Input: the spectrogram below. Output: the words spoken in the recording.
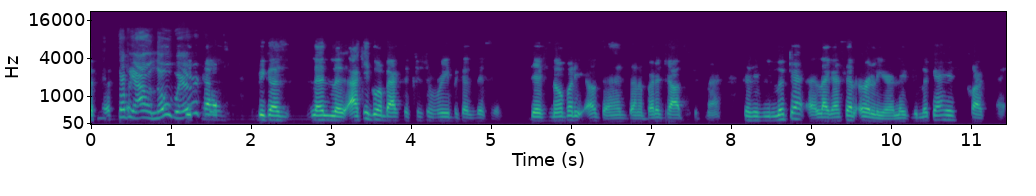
something out of nowhere. because because look, look, I keep going back to Christopher Reeve because listen, there's nobody else that has done a better job than Superman. Because if you look at, like I said earlier, like if you look at his Clark Kent,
